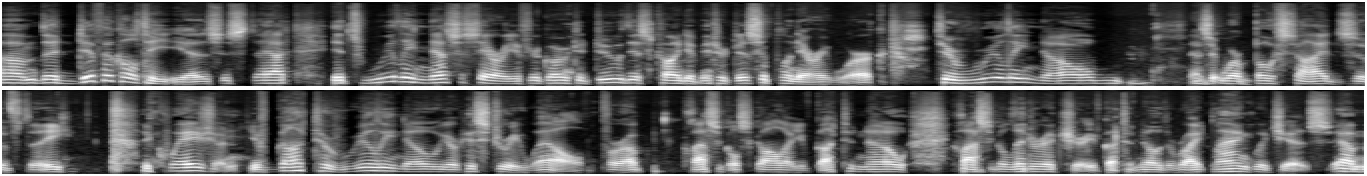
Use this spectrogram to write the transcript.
Um, the difficulty is is that it's really necessary if you're going to do this kind of interdisciplinary work to really know, as it were, both sides of the equation. You've got to really know your history well. For a classical scholar, you've got to know classical literature, you've got to know the right languages, um,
